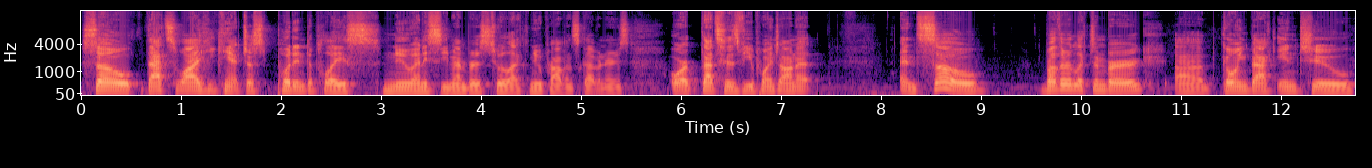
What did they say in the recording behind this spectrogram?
So that's why he can't just put into place new NEC members to elect new province governors, or that's his viewpoint on it. And so, Brother Lichtenberg, uh, going back into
